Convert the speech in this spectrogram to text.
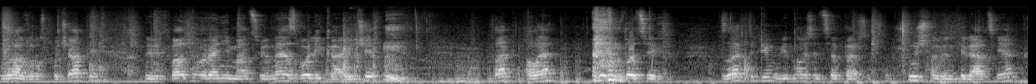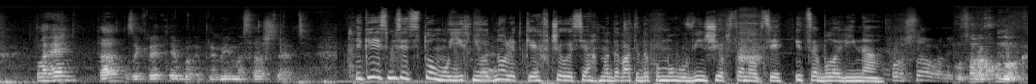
зразу розпочати невідкладну реанімацію, не зволікаючи. Так, але до цих заходів відносяться перше штучна вентиляція легень та закритий або непрямий масаж серця. Якийсь місяць тому їхні однолітки вчилися надавати допомогу в іншій обстановці, і це була війна. За рахунок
